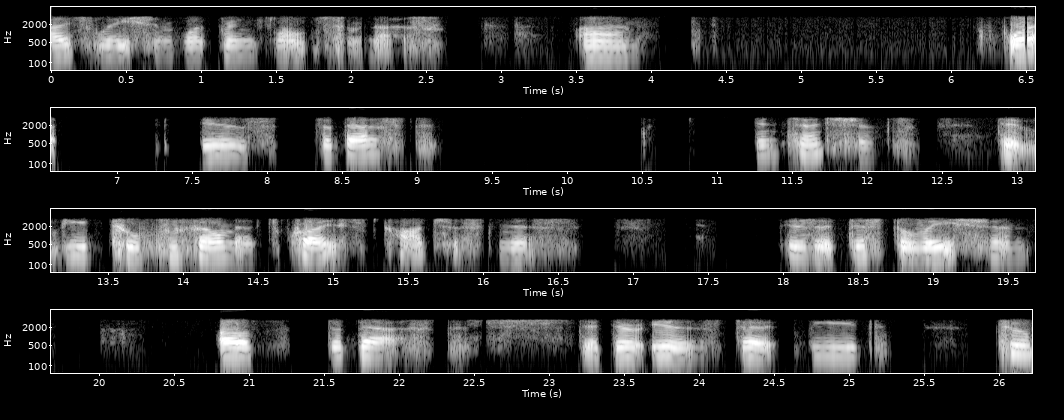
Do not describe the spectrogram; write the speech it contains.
isolation, what brings lonesomeness, um, what is the best intentions that lead to fulfillment. Christ consciousness is a distillation of the best that there is that lead to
